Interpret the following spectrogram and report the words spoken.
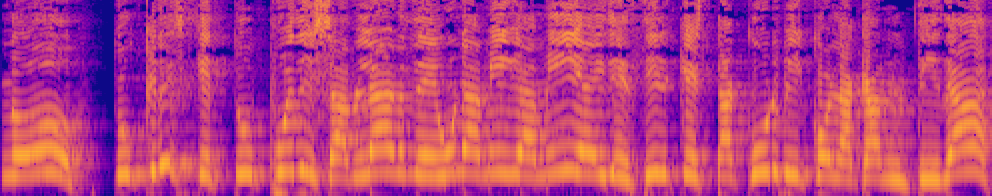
No, ¿tú crees que tú puedes hablar de una amiga mía y decir que está curvy con la cantidad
